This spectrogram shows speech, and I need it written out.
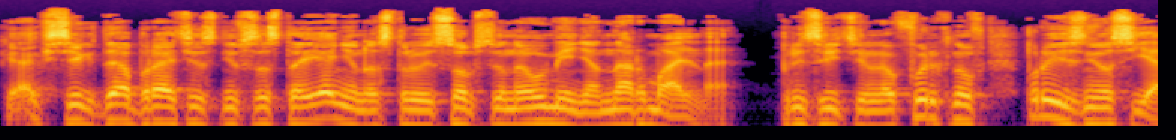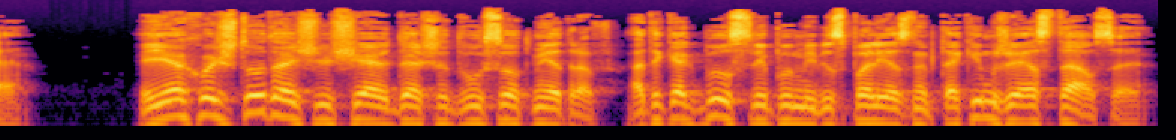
Как всегда, братец не в состоянии настроить собственное умение нормально. Презрительно фыркнув, произнес я. «Я хоть что-то ощущаю дальше двухсот метров, а ты как был слепым и бесполезным, таким же и остался».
